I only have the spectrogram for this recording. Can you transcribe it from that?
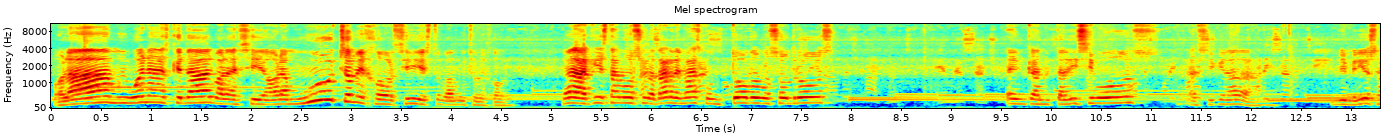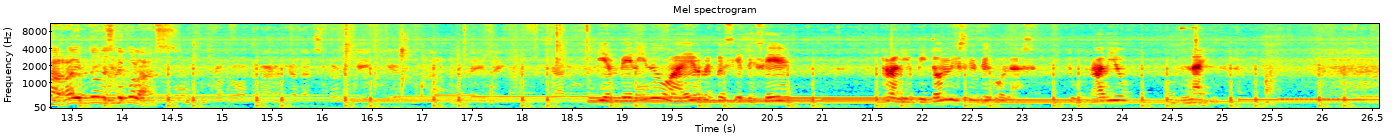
Hola, muy buenas, ¿qué tal? Vale, sí, ahora mucho mejor, sí, esto va mucho mejor. Nada, aquí estamos una tarde más con todos vosotros. Encantadísimos. Así que nada, bienvenidos a Radio Pitón de Siete Colas. Bienvenido a RP7C Radio Pitón de Siete Colas, tu radio online.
